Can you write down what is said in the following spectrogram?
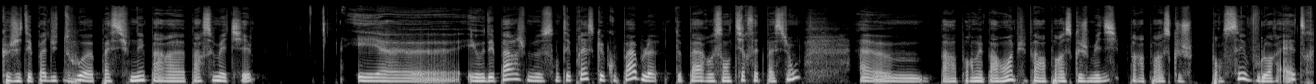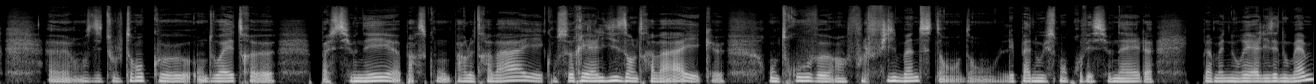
que j'étais pas du tout euh, passionnée par par ce métier. Et, et au départ, je me sentais presque coupable de pas ressentir cette passion euh, par rapport à mes parents et puis par rapport à ce que je me dis, par rapport à ce que je pensais vouloir être. Euh, on se dit tout le temps qu'on doit être euh, passionné parce qu'on par le travail et qu'on se réalise dans le travail et que on trouve un fulfillment dans, dans l'épanouissement professionnel qui permet de nous réaliser nous-mêmes.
